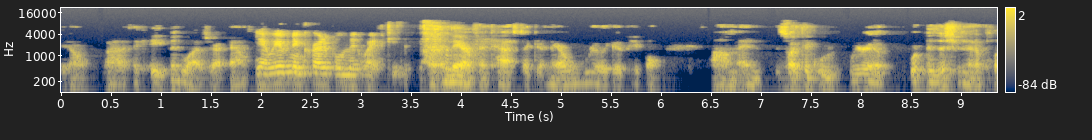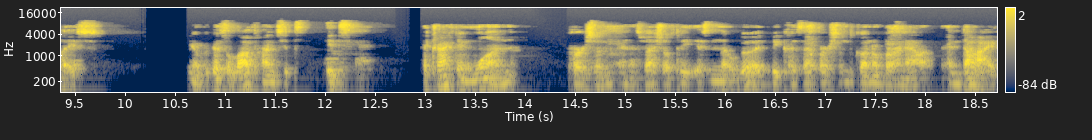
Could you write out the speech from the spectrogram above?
you know uh, I think eight midwives right now. Yeah we have an incredible midwife team. And they are fantastic and they are really good people. Um, and so I think we're, we're in a we're positioned in a place, you know, because a lot of times it's it's attracting one person in a specialty is no good because that person's going to burn out and die.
